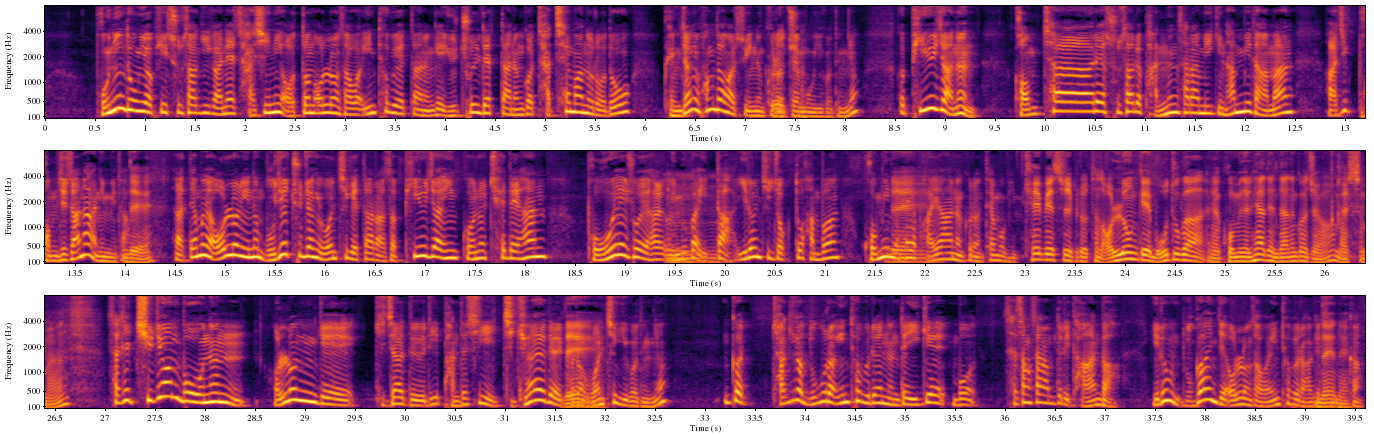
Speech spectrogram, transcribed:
본인 동의 없이 수사기관에 자신이 어떤 언론사와 인터뷰했다는 게 유출됐다는 것 자체만으로도 굉장히 황당할 수 있는 그런 그렇죠. 대목이거든요. 그 피의자는 검찰의 수사를 받는 사람이긴 합니다만 아직 범죄자는 아닙니다. 네. 아, 때문에 언론인은 무죄 추정의 원칙에 따라서 피의자 인권을 최대한 보호해줘야 할 의무가 음. 있다. 이런 지적도 한번 고민을 네. 해봐야 하는 그런 대목입니다. KBS를 비롯한 언론계 모두가 예, 고민을 해야 된다는 거죠. 말씀은. 사실 취재원 보호는 언론계 기자들이 반드시 지켜야 될 네. 그런 원칙이거든요. 그러니까 자기가 누구랑 인터뷰를 했는데 이게 뭐 세상 사람들이 다 한다. 이러면 누가 이제 언론사와 인터뷰를 하겠습니까?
